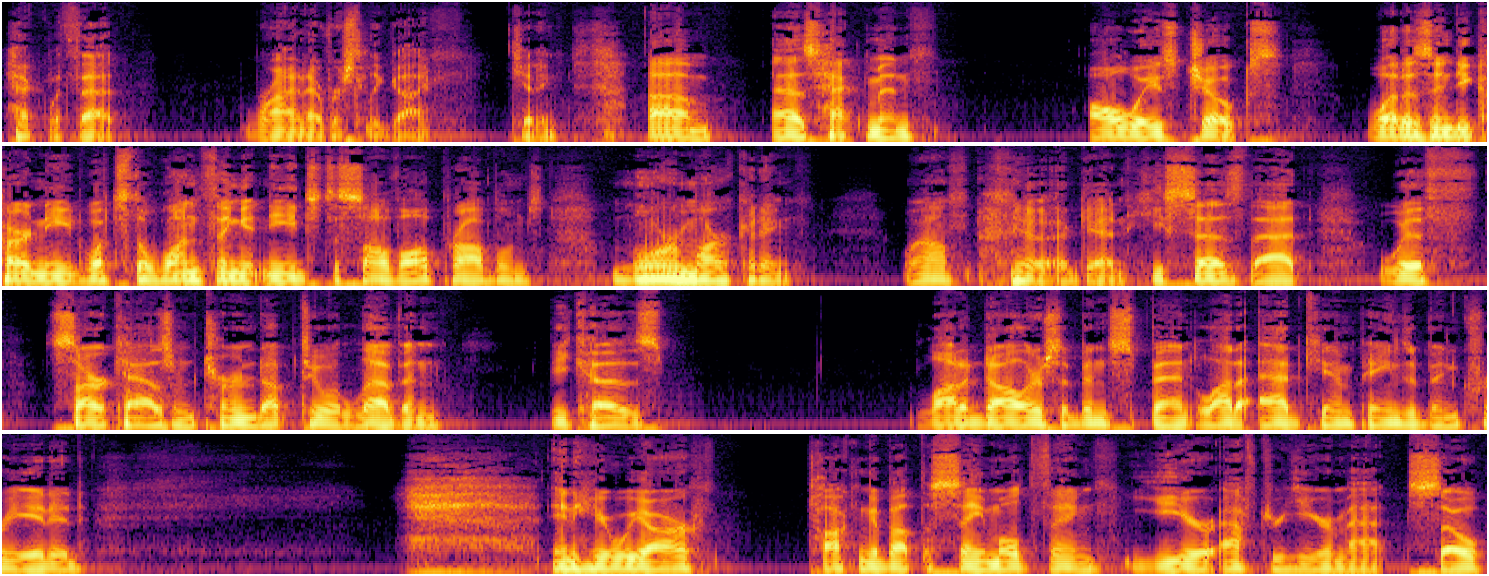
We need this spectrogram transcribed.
Heck with that Ryan Eversley guy. Kidding. Um, as Heckman always jokes, what does IndyCar need? What's the one thing it needs to solve all problems? More marketing. Well, again, he says that with sarcasm turned up to 11 because a lot of dollars have been spent, a lot of ad campaigns have been created. And here we are talking about the same old thing year after year, Matt. So,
